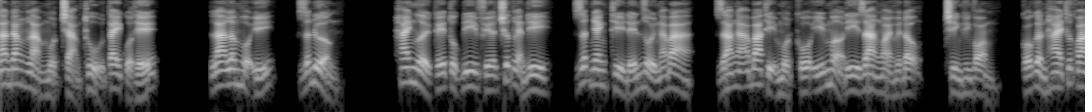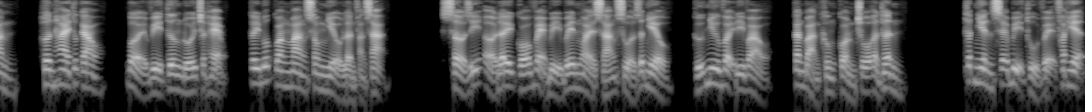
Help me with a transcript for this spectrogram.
lan đang làm một trạm thủ tay của thế. La lâm hội ý, dẫn đường. Hai người kế tục đi phía trước lẻn đi, rất nhanh thì đến rồi ngã ba. Giá ngã ba thị một cố ý mở đi ra ngoài huyệt động, trình hình vòm, có gần hai thước khoan, hơn hai thước cao, bởi vì tương đối chật hẹp, cây đuốc quang mang xong nhiều lần phản xạ. Sở dĩ ở đây có vẻ bị bên ngoài sáng sủa rất nhiều, cứ như vậy đi vào, căn bản không còn chỗ ẩn thân. Tất nhiên sẽ bị thủ vệ phát hiện.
